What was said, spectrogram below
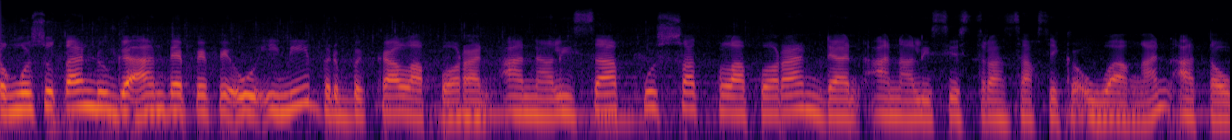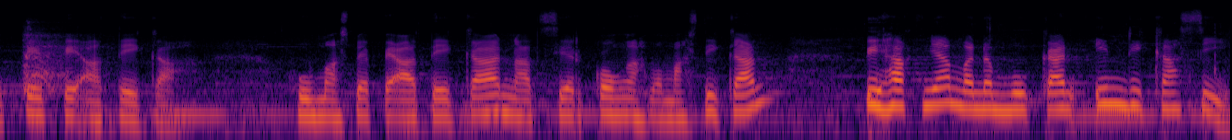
Pengusutan dugaan TPPU ini berbekal laporan analisa Pusat Pelaporan dan Analisis Transaksi Keuangan atau PPATK. Humas PPATK Natsir Kongah memastikan pihaknya menemukan indikasi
